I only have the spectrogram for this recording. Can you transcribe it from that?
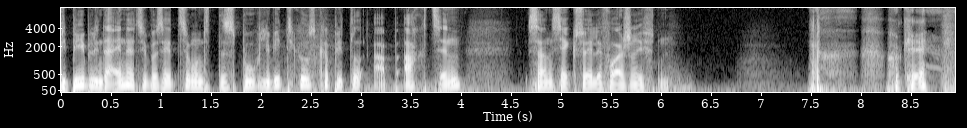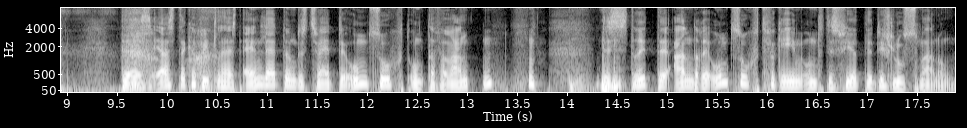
die Bibel in der Einheitsübersetzung und das Buch Leviticus Kapitel ab 18 sind sexuelle Vorschriften. Okay. Das erste Kapitel heißt Einleitung, das zweite Unzucht unter Verwandten, das dritte andere Unzuchtvergehen und das vierte die Schlussmahnung.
